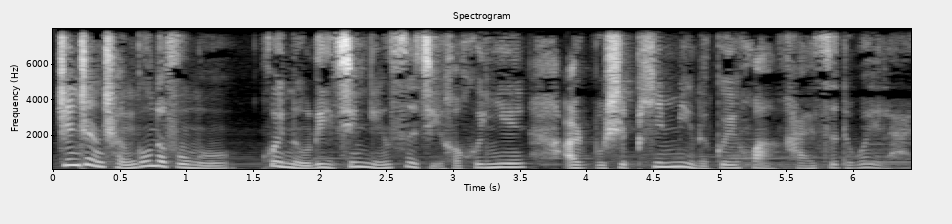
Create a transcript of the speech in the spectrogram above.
真正成功的父母。会努力经营自己和婚姻，而不是拼命的规划孩子的未来。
